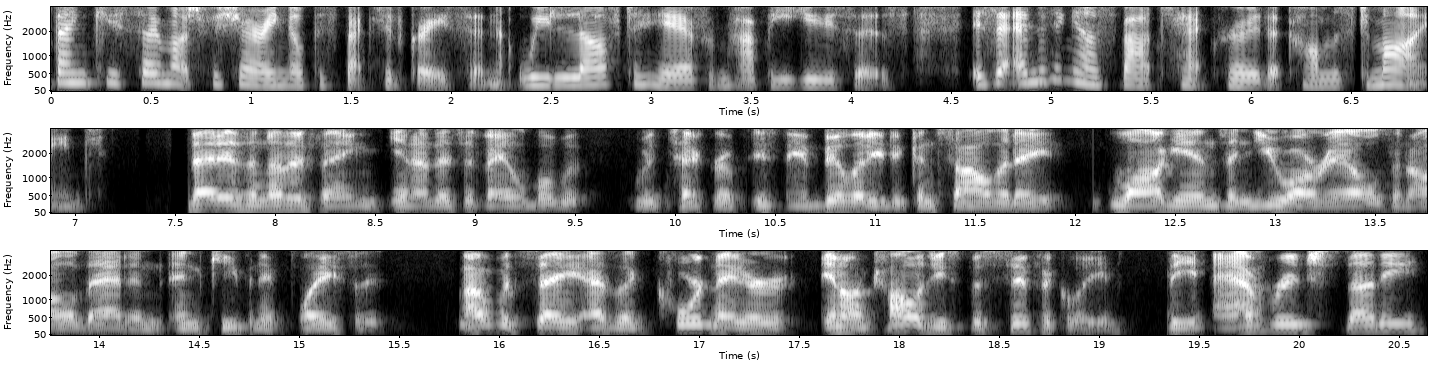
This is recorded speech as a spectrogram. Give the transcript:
Thank you so much for sharing your perspective, Grayson. We love to hear from happy users. Is there anything else about Teckro that comes to mind? That is another thing, you know, that's available with with Teckro is the ability to consolidate logins and URLs and all of that and, and keep it in place. I would say as a coordinator in oncology specifically, the average study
